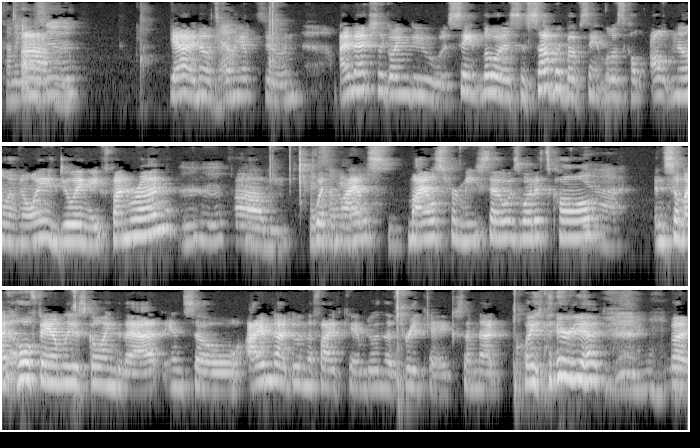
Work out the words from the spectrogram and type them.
coming up Um, soon. Yeah, I know it's Yeah. coming up soon. I'm actually going to St. Louis, a suburb of St. Louis called Alton, Illinois, and doing a fun run Mm-hmm. um, with saw that. Miles Miles for Meso is what it's called. Yeah. And so my whole family is going to that, and so I'm not doing the 5K. I'm doing the 3K because I'm not quite there yet. But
